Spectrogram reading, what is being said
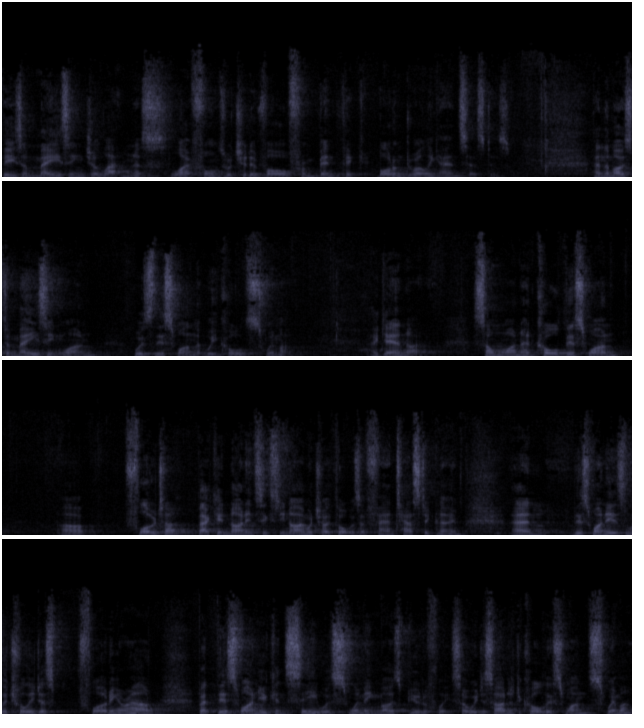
these amazing gelatinous life forms which had evolved from benthic, bottom dwelling ancestors. And the most amazing one was this one that we called swimmer. Again, someone had called this one uh, Floater back in 1969, which I thought was a fantastic name. And this one is literally just floating around. But this one you can see was swimming most beautifully. So we decided to call this one Swimmer.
